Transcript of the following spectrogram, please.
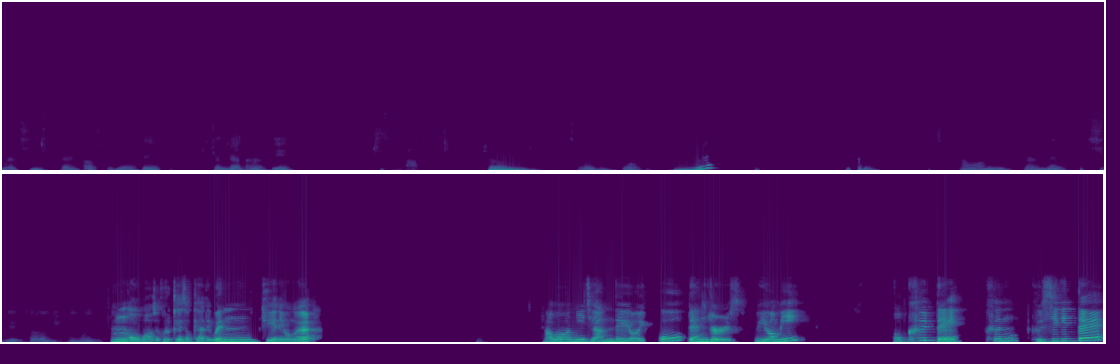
working and possible the general be 음, 음, 뭐, 음. 중에는 음, 어, 맞아. 그렇게 해석해야 돼. when 뒤에 내용을. 자원이 제한되어 있고, dangers, 위험이, 어, 클 때, 큰, 그 시기 때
